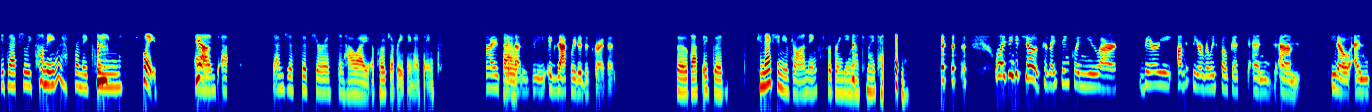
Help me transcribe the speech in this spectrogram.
it's actually coming from a mm-hmm. clean mm-hmm. place. Yeah. And uh, I'm just a purist in how I approach everything, I think. I say uh, that is the exact way to describe it. So that's a good connection you've drawn. Thanks for bringing that to my attention. well, I think it shows because I think when you are very obviously you're really focused and um, you know and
